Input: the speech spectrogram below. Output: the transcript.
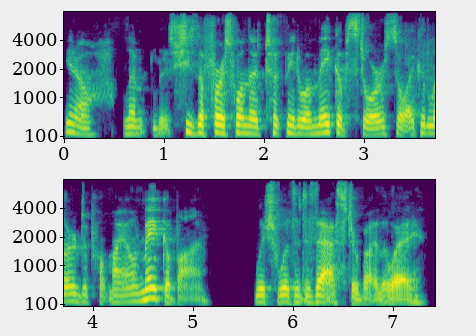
you know, she's the first one that took me to a makeup store so I could learn to put my own makeup on, which was a disaster, by the way.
